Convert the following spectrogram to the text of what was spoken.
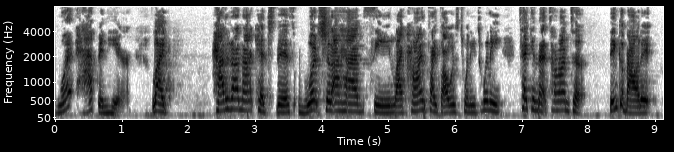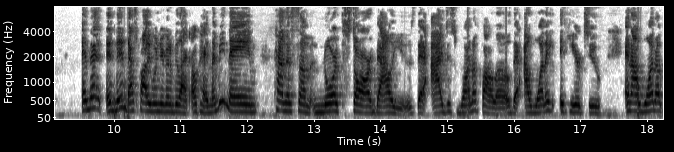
what happened here? Like, how did I not catch this? What should I have seen? Like hindsight's always 2020, taking that time to think about it. And that and then that's probably when you're gonna be like, okay, let me name kind of some North Star values that I just want to follow, that I want to adhere to, and I want to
